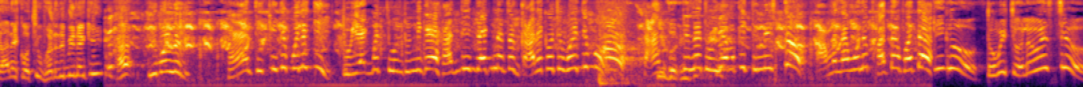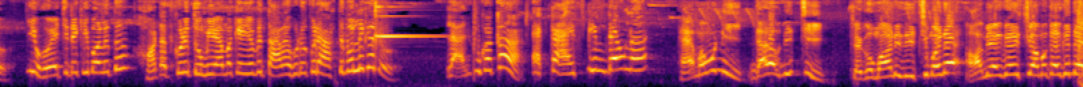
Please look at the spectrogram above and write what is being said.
গানে কচু ভরে দিবি নাকি? হ্যাঁ কি বললি? হ্যাঁ ঠিকই তো বলেছি। তুই একবার টুনটুনি গায়ে হাত দিয়ে দেখ না তোর গাড়ি কত হয়ে। দেবো কান্তি তেলে তুই আমাকে চিনিস তো। আমার নাম হলো ফাটা ফাটা। কি গো তুমি চলেও এসছো? কি হয়েছেটা কি বলো তো হঠাৎ করে তুমি আমাকে এইভাবে তাড়াহুড়ো করে আসতে বললে কেন? লালটু কাকা একটা আইসক্রিম দাও না। হ্যাঁ মামুনি দাঁড়াও দিচ্ছি। সে গো মানি দিচ্ছি মানে আমি আগে এসছি আমাকে আগে দে।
